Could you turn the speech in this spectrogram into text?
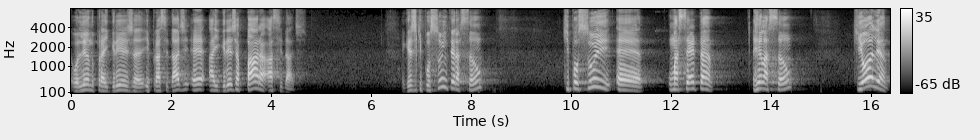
olhando para a igreja e para a cidade, é a igreja para a cidade. Igreja que possui interação, que possui é, uma certa relação, que olha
